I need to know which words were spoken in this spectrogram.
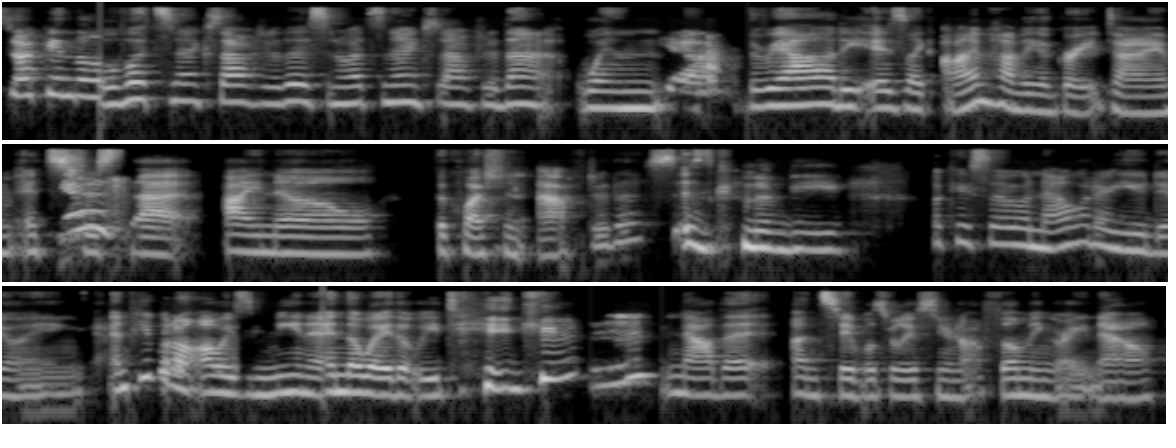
stuck in the well, what's next after this and what's next after that. When yeah. the reality is like I'm having a great time. It's just that I know the question after this is going to be okay, so now what are you doing? And people don't always mean it in the way that we take it. Mhm. Now that Unstable is released and you're not filming right now,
